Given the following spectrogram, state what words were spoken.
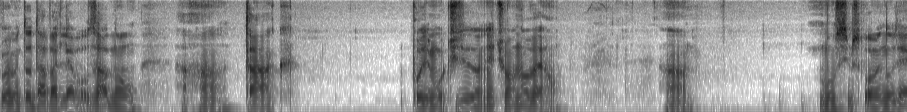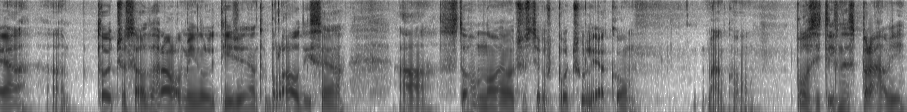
Budeme to dávať ľavou zadnou, a, tak pôjdem určite do niečoho nového. A musím spomenúť aj ja to, čo sa odhralo minulý týždeň, a to bola Odisea a z toho mnohého, čo ste už počuli ako, ako pozitívne správy,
